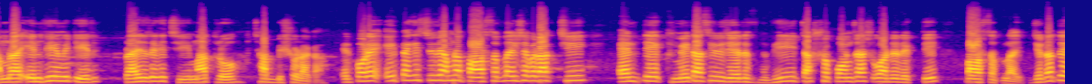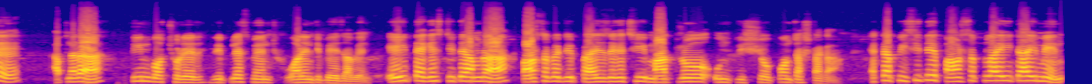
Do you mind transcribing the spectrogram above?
আমরা এনভিএমিটির প্রাইস রেখেছি মাত্র ছাব্বিশশো টাকা। এরপরে এই প্যাকেজটিতে আমরা পাওয়ার সাপ্লাই হিসেবে রাখছি এনটেক মেটা সিরিজের ভি চারশো পঞ্চাশ ওয়ার্ডের একটি পাওয়ার সাপ্লাই যেটাতে আপনারা তিন বছরের রিপ্লেসমেন্ট ওয়ারেন্টি পেয়ে যাবেন। এই প্যাকেজটিতে আমরা পাওয়ার সাপ্লাইটির প্রাইস রেখেছি মাত্র উনত্রিশশো পঞ্চাশ টাকা। একটা পিসিতে পাওয়ার সাপ্লাইটাই মেন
